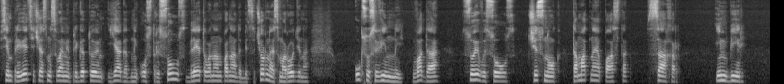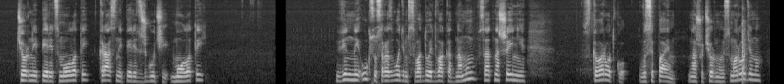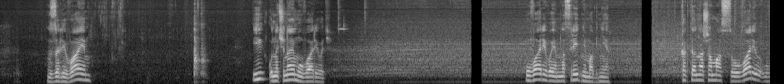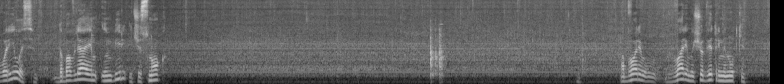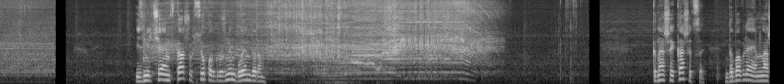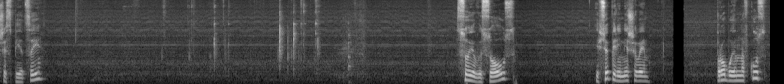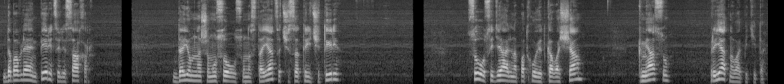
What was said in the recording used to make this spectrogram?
Всем привет! Сейчас мы с вами приготовим ягодный острый соус. Для этого нам понадобится черная смородина, уксус винный, вода, соевый соус, чеснок, томатная паста, сахар, имбирь, черный перец молотый, красный перец жгучий молотый. Винный уксус разводим с водой 2 к 1 в соотношении. В сковородку высыпаем нашу черную смородину, заливаем и начинаем уваривать. Увариваем на среднем огне. Когда наша масса уварилась, добавляем имбирь и чеснок. Обвариваем, варим еще 2-3 минутки. Измельчаем в кашу все под гружным блендером. К нашей кашице добавляем наши специи. Соевый соус. И все перемешиваем. Пробуем на вкус, добавляем перец или сахар. Даем нашему соусу настояться часа 3-4. Соус идеально подходит к овощам, к мясу. Приятного аппетита!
